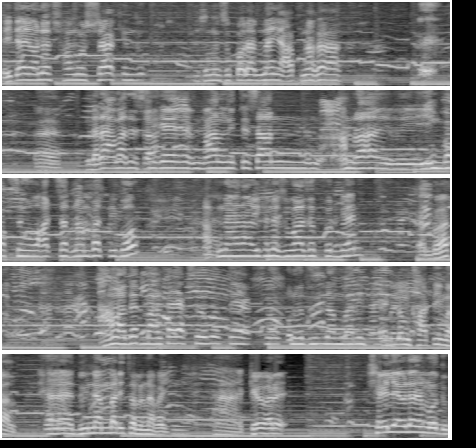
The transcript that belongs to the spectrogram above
এটাই অনেক সমস্যা কিন্তু কোনো কিছু করার নাই। আপনারা হ্যাঁ। যারা আমাদের থেকে মাল নিতে চান আমরা ইনবক্সে হোয়াটসঅ্যাপ নাম্বার দিব। আপনারা ওইখানে যোগাযোগ করবেন। তারপর আমাদের মালটা একশো বলতে একশো কোনো দুই নাম্বারই একদম খাঁটি মাল। এখানে দুই নাম্বারই চলে না ভাই? হ্যাঁ। একেবারে সেই লেভেলের মধু।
